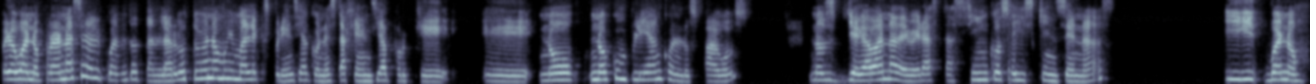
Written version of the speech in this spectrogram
Pero bueno, para no hacer el cuento tan largo, tuve una muy mala experiencia con esta agencia porque eh, no, no cumplían con los pagos. Nos llegaban a deber hasta cinco o seis quincenas. Y bueno,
